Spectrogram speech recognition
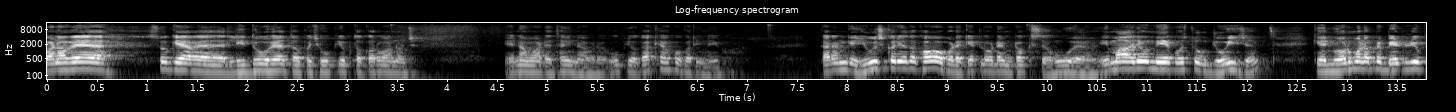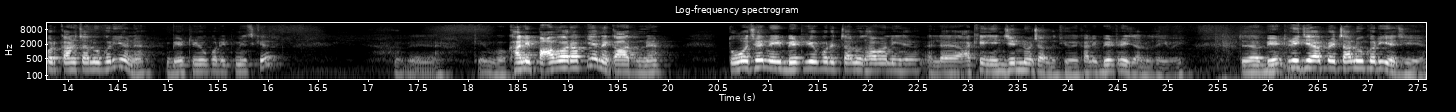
પણ હવે શું કે હવે લીધું છે તો પછી ઉપયોગ તો કરવાનો જ. એના માટે થઈને આપણે ઉપયોગ આખે આખો કરી નાખ્યો. કારણ કે યુઝ કરીએ તો ખબર પડે કેટલો ટાઈમ ટકશે હું હે. એમાં જો મેં એક વસ્તુ જોઈ છે કે નોર્મલ આપણે બેટરી ઉપર કાર ચાલુ કરીએ ને બેટરી ઉપર ઇટ મીન્સ કે હવે કેમ ખાલી પાવર આપીએ ને કારને તો છે ને એ બેટરી ઉપર જ ચાલુ થવાની છે. એટલે આખી એન્જિનનો ચાલુ થયું હોય, ખાલી બેટરી ચાલુ થઈ હોય. તો બેટરી જે આપણે ચાલુ કરીએ છીએ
